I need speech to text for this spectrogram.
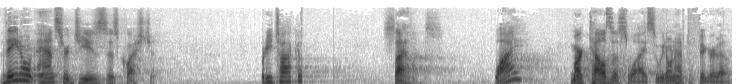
they don't answer Jesus' question. What are you talking about? Silence. Why? Mark tells us why, so we don't have to figure it out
